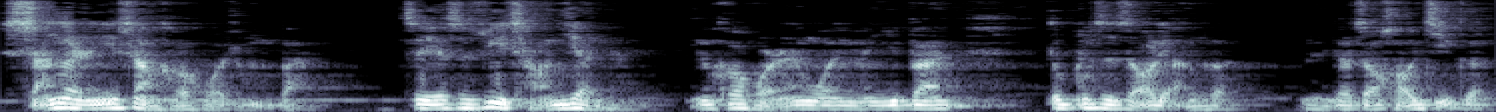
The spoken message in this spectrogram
三个人以上合伙怎么办？这也是最常见的。因为合伙人，我们一般都不止找两个，要找好几个。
